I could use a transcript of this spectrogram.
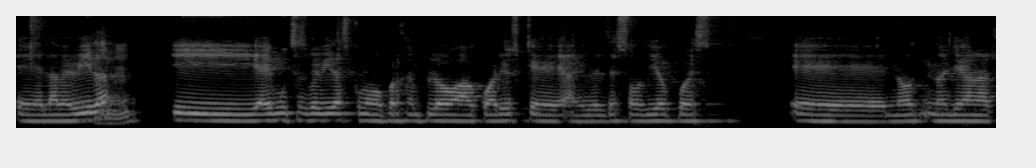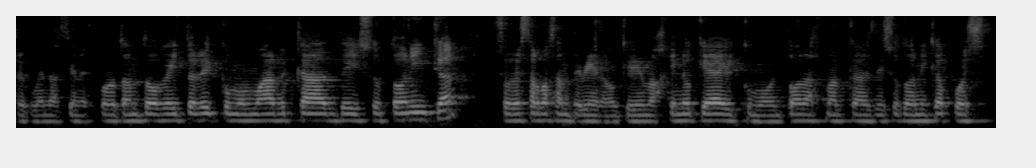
la bebida y hay muchas bebidas como por ejemplo Aquarius que a nivel de sodio pues eh, no, no, llegan las recomendaciones. Por lo tanto, Gatorade como marca de isotónica suele estar bastante bien, aunque me imagino que hay, como en todas las marcas de isotónica, pues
